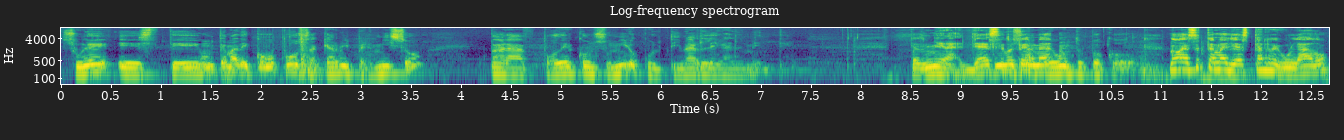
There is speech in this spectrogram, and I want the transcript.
Sure, este, un tema de cómo puedo sacar mi permiso para poder consumir o cultivar legalmente. Pues mira, ya ese Digo, tema... pregunta un poco... No, ese tema ya está regulado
